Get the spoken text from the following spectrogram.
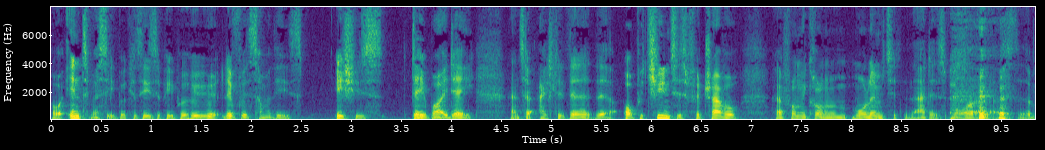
or intimacy because these are people who live with some of these issues day by day. And so, actually, the, the opportunities for travel uh, from the column are more limited than that. It's more uh, the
